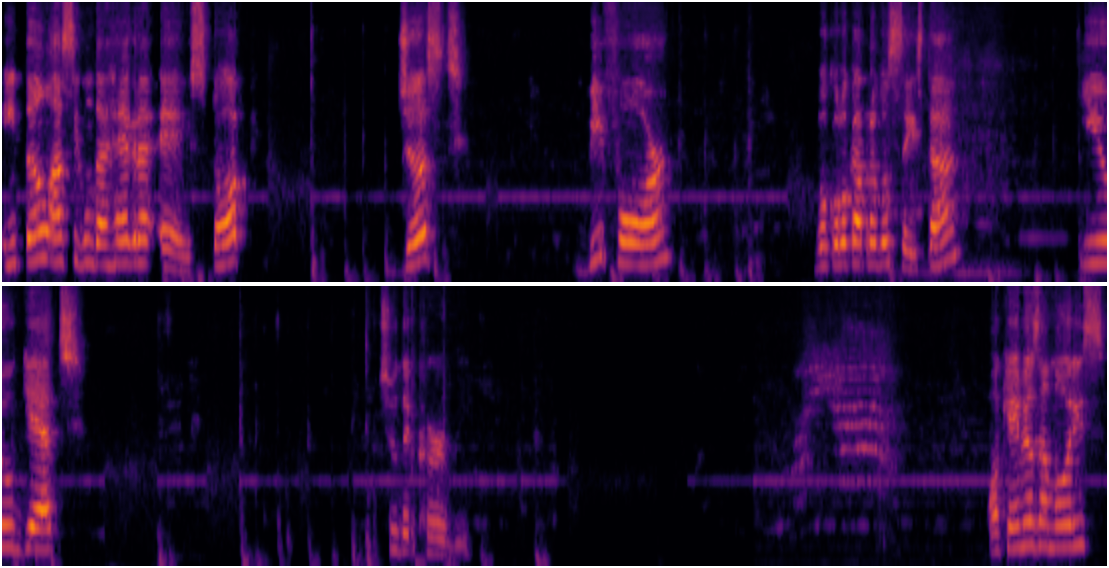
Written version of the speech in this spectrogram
Então, a segunda regra é stop, just, before Vou colocar para vocês, tá? You get to the curb. Ok, meus amores?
